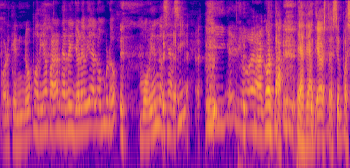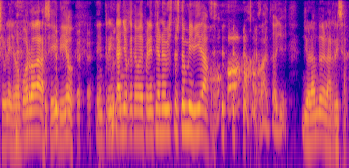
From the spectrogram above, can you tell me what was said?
porque no podía parar de reír. Yo le veía el hombro moviéndose así y digo, la corta. Y decía, tío, esto es imposible, yo no puedo rodar así, tío. En 30 años que tengo de experiencia no he visto esto en mi vida. llorando de la risa.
